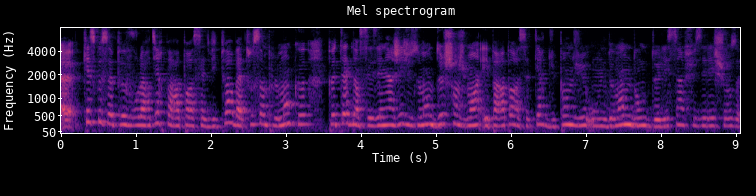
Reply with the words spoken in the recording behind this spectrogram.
Euh, qu'est-ce que ça peut vouloir dire par rapport à cette victoire? Bah, Tout simplement que peut-être dans ces énergies justement de changement et par rapport à cette carte du pendu où on nous demande donc de laisser infuser les choses,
